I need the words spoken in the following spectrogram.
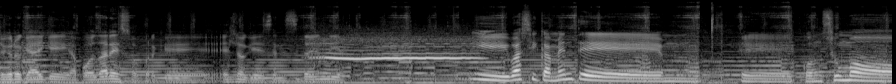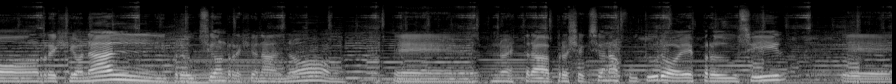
yo creo que hay que apoyar eso porque es lo que se necesita hoy en día. Y básicamente mm, eh, consumo regional y producción regional, ¿no? Eh, nuestra proyección a futuro es producir eh,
